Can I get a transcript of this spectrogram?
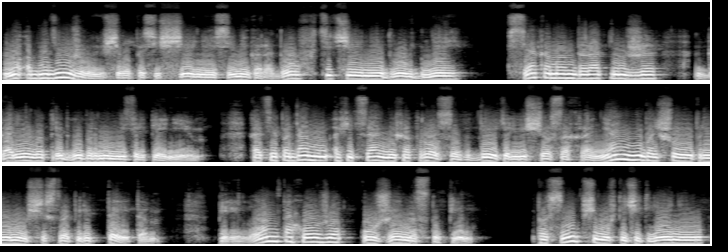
но обнадеживающего посещения семи городов в течение двух дней, вся команда Ратлинджа горела предвыборным нетерпением. Хотя по данным официальных опросов Деккер еще сохранял небольшое преимущество перед Тейтом, перелом, похоже, уже наступил. По всеобщему впечатлению,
